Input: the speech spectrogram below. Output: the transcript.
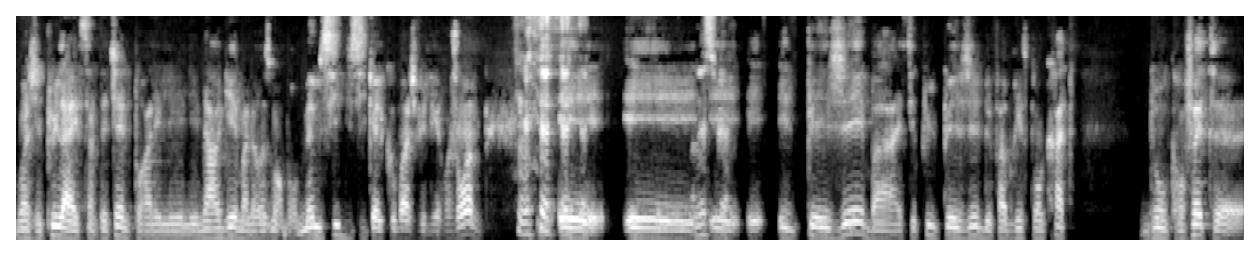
moi, j'ai plus la Saint-Etienne pour aller les, les narguer, malheureusement. Bon, même si d'ici quelques mois, je vais les rejoindre. Et, le PSG, bah, c'est plus le PSG de Fabrice Pancrate. Donc, en fait, euh,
